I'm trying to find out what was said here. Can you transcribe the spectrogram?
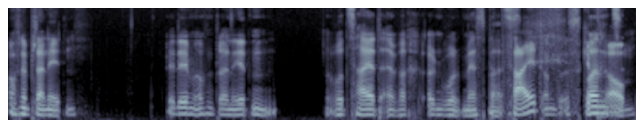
auf einem Planeten. Wir leben auf einem Planeten, wo Zeit einfach irgendwo messbar ist. Zeit und es gibt Und- Raum.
